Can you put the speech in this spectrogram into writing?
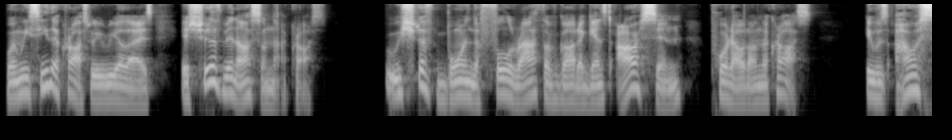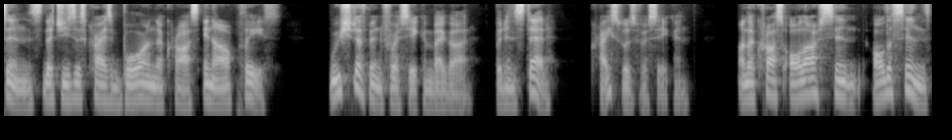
When we see the cross, we realize it should have been us on that cross. We should have borne the full wrath of God against our sin poured out on the cross. It was our sins that Jesus Christ bore on the cross in our place. We should have been forsaken by God, but instead, Christ was forsaken. On the cross, all our sin, all the sins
